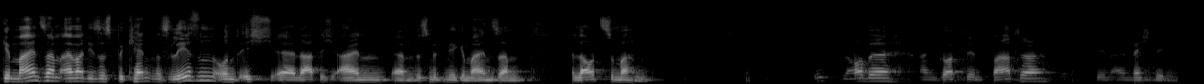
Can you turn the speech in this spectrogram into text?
gemeinsam einfach dieses Bekenntnis lesen und ich äh, lade dich ein, ähm, das mit mir gemeinsam laut zu machen. Ich glaube an Gott, den Vater, den Allmächtigen,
